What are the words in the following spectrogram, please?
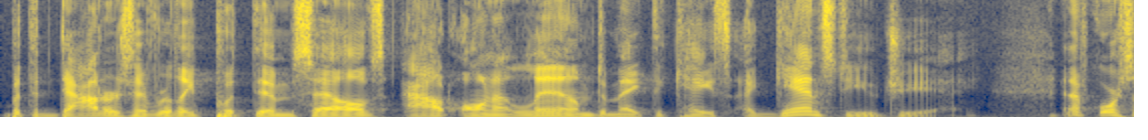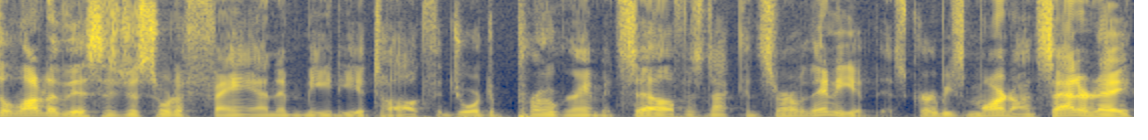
but the doubters have really put themselves out on a limb to make the case against UGA. And of course, a lot of this is just sort of fan and media talk. The Georgia program itself is not concerned with any of this. Kirby Smart on Saturday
